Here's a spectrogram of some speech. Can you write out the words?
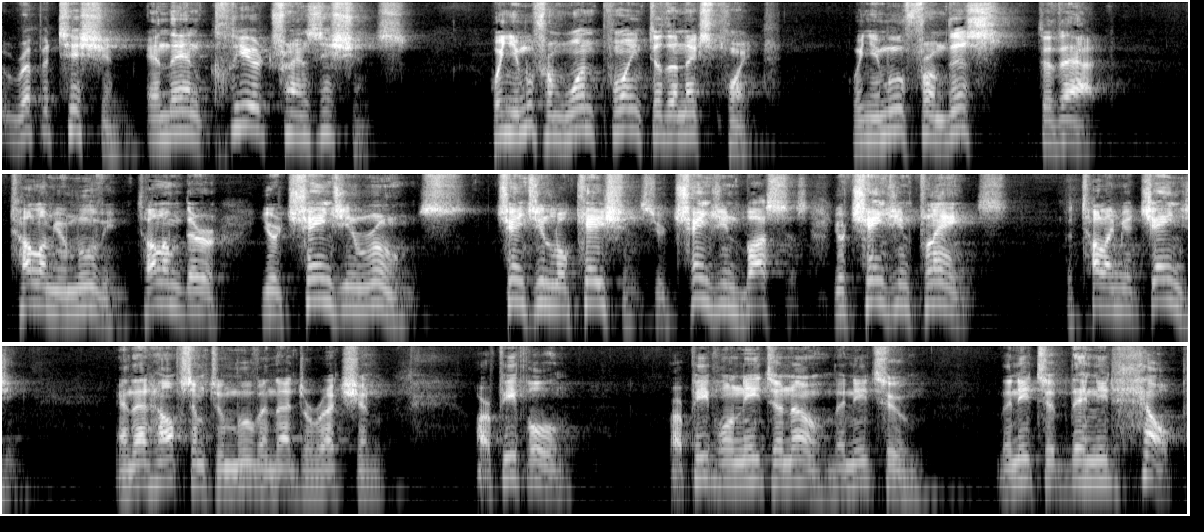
repetition and then clear transitions. When you move from one point to the next point, when you move from this to that, tell them you're moving. Tell them they're, you're changing rooms, changing locations, you're changing buses, you're changing planes. But tell them you're changing. And that helps them to move in that direction. Our people, our people need to know. They need to, they need to, they need help.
